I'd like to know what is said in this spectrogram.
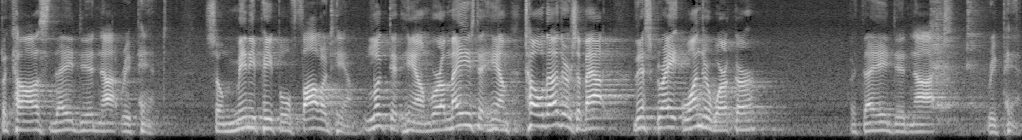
because they did not repent. So many people followed him, looked at him, were amazed at him, told others about this great wonder worker, but they did not repent.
